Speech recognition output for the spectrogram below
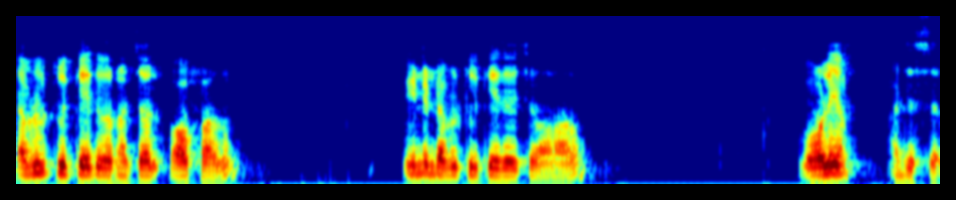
ഡബിൾ ക്ലിക്ക് ചെയ്ത് പറഞ്ഞു വെച്ചാൽ ഓഫ് ആകും. വീണ്ടും ഡബിൾ ക്ലിക്ക് ചെയ്ത് വെച്ചാൽ ഓൺ ആകും. Volume adjuster.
